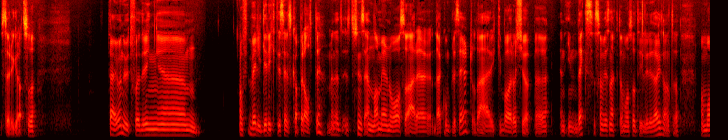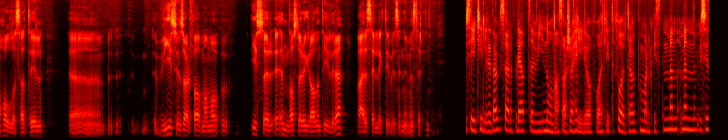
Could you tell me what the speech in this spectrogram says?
i større grad. Så det er jo en utfordring eh, å velge riktige selskaper alltid, men jeg syns enda mer nå også er det, er komplisert. Og det er ikke bare å kjøpe en indeks, som vi snakket om også tidligere i dag. sånn at Man må holde seg til eh, Vi syns i hvert fall at man må i større, enda større grad enn tidligere være selektiv i sine investeringer. Du sier tidligere i dag, så er det fordi at vi noen av oss er så heldige å få et lite foredrag på morgenkvisten. Men, men hvis vi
